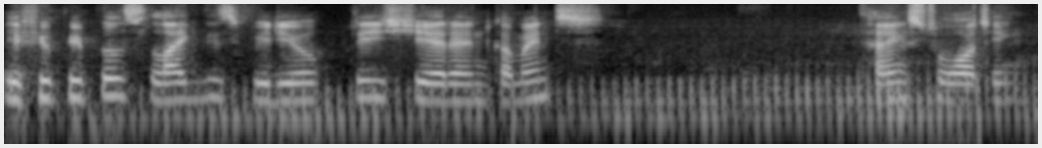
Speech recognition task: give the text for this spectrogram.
If you peoples like this video, please share and comment. Thanks for watching.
